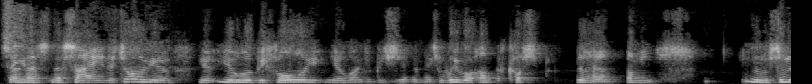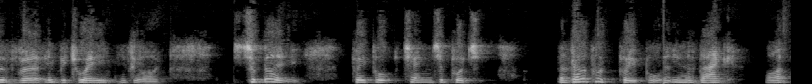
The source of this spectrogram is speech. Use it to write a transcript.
So and they're, they're, saying that, oh, you, you, you were before, you, you were the British Ever We were on the cusp, you know. I mean, we were sort of uh, in between, if you like. To me, people tend to put, they've got to put people in a bag Right?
